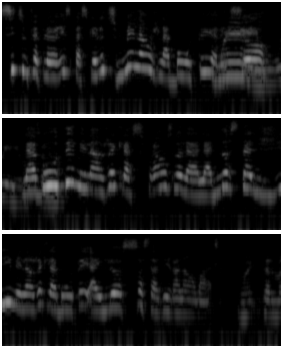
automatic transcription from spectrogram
si tu me fais pleurer, c'est parce que là, tu mélanges la beauté avec Oui, ça. oui, oui, La absolument. beauté mélangée avec la souffrance, là, la, la nostalgie mélangée avec la beauté, hey, là, ça, ça vire à l'envers. Oui, tellement.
